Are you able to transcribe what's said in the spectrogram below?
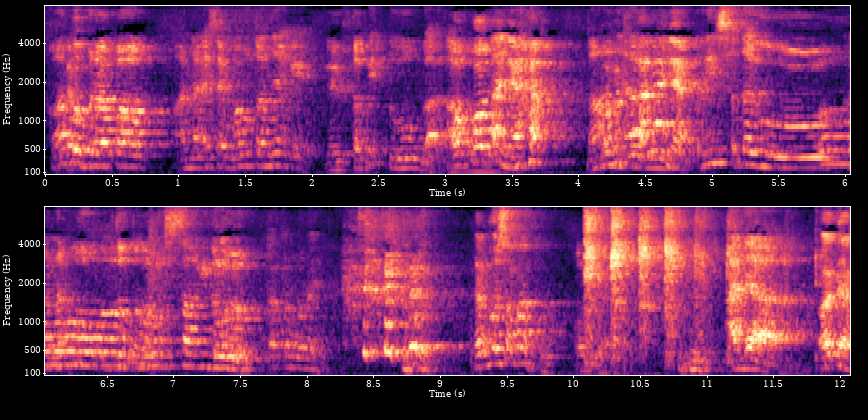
karena beberapa anak SMA tanya kayak laptop itu nggak tahu Oh, kau tanya? Nah, Oh, beneran nanya? riset aku Oh. karena aku betul-betul resah gitu Tunggu, loh kapan mau nanya? kan gua sama aku. oh iya ada Oh, ada.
